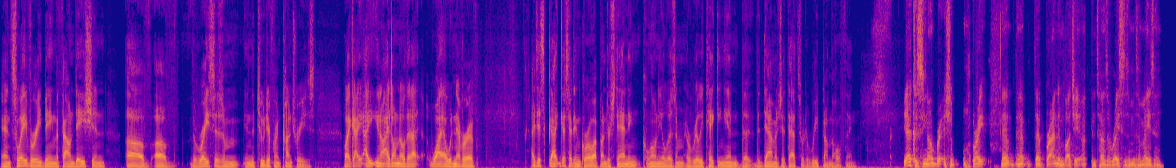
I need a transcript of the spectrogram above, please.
and slavery being the foundation of of the racism in the two different countries. Like I, I you know I don't know that I why I would never have. I just I guess I didn't grow up understanding colonialism or really taking in the the damage that that sort of reaped on the whole thing. Yeah, because you know British are great. Their, their their branding budget in terms of racism is amazing.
